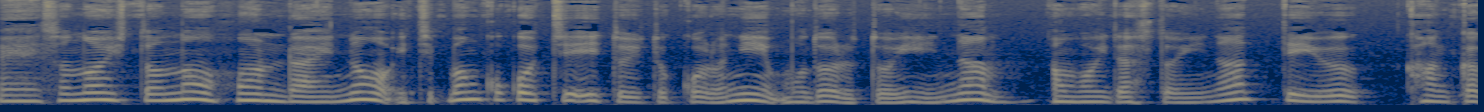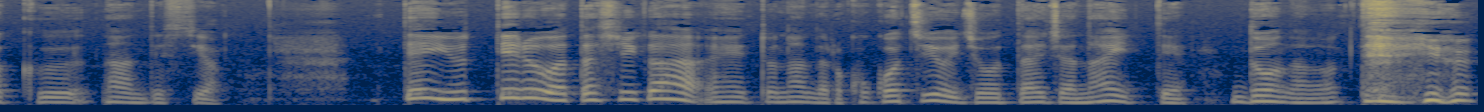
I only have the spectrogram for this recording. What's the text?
えー、その人の本来の一番心地いいというところに戻るといいな思い出すといいなっていう感覚なんですよ。って言ってる私が、えーと、なんだろう心地よい状態じゃないってどうなのっていう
